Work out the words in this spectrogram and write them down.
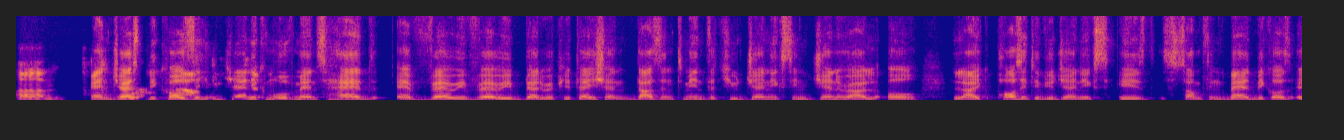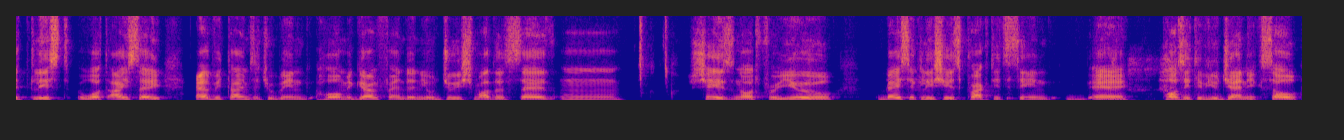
Um, and just because the eugenic movements had a very, very bad reputation doesn't mean that eugenics in general or like positive eugenics is something bad because at least what I say, every time that you bring home a girlfriend and your Jewish mother says, mm, she is not for you, basically she is practicing uh, positive eugenics. So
